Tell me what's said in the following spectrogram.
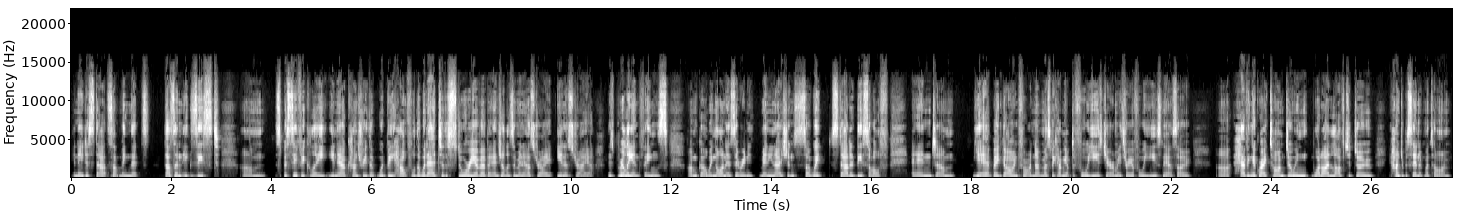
you need to start something that doesn't exist um, specifically in our country that would be helpful, that would add to the story of evangelism in Australia. In Australia, there's brilliant things um, going on as there are in many nations. So we started this off, and um, yeah, been going for I know must be coming up to four years, Jeremy, three or four years now. So. Uh, having a great time doing what I love to do 100% of my time.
